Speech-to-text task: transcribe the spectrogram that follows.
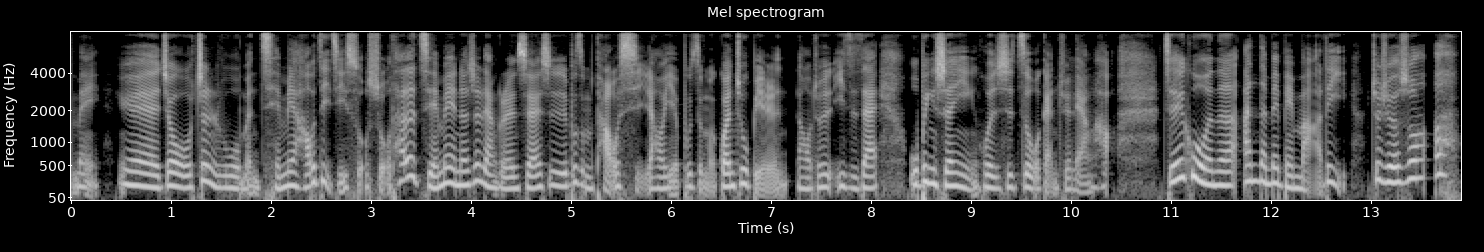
妹，因为就正如我们前面好几集所说，她的姐妹呢，这两个人实在是不怎么讨喜，然后也不怎么关注别人，然后就是一直在无病呻吟或者是自我感觉良好。结果呢，安的妹妹玛丽就觉得说啊。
